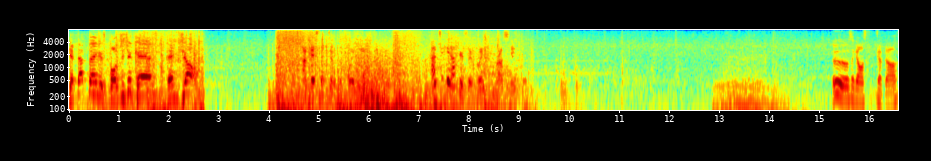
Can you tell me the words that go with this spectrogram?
Get that thing as close as you can, then jump. I missed that jump completely. How'd you get up here so quick, Rusty? Ooh, looks like I almost jumped off.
